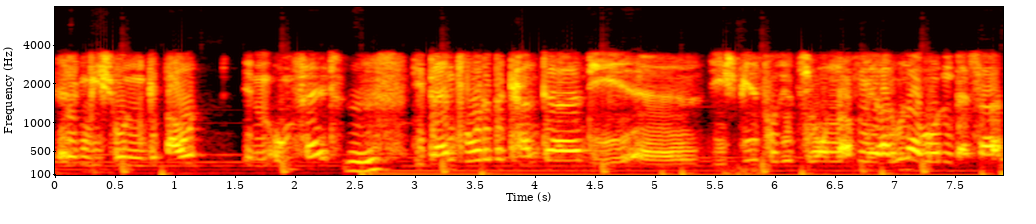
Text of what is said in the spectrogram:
irgendwie schon gebaut im Umfeld. Mhm. Die Band wurde bekannter, die, äh, die Spielpositionen auf Mira Luna wurden besser,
